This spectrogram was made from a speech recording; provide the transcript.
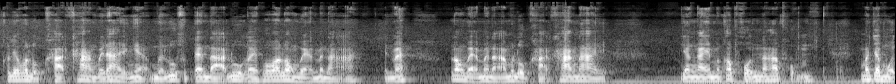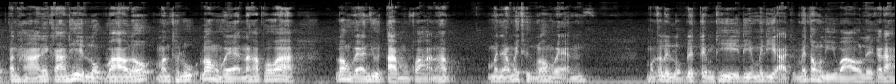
เขาเรียกว่าหลบขาดข้างไปได้อย่างเงี้ยเหมือนลูกสแตนดาร์ดลูกอะไรเพราะว่าร่องแหวนมันหนาเห็นไหมร่องแหวนมันหนามันหลบขาดข้างได้ยังไงมันก็พ้นนะครับ ผม มันจะหมดปัญหาในการที่หลบวาล์วแล้วมันทะลุร่องแหวนนะครับ เพราะว่าร่องแหวนอยู่ต่ำกว่านะครับ มันยังไม่ถึงร่องแหวน มันก็เลยหลบได้เต็มที่ดีไม่ดีอาจจะไม่ต้องรีวาล์วเลยก็ได้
